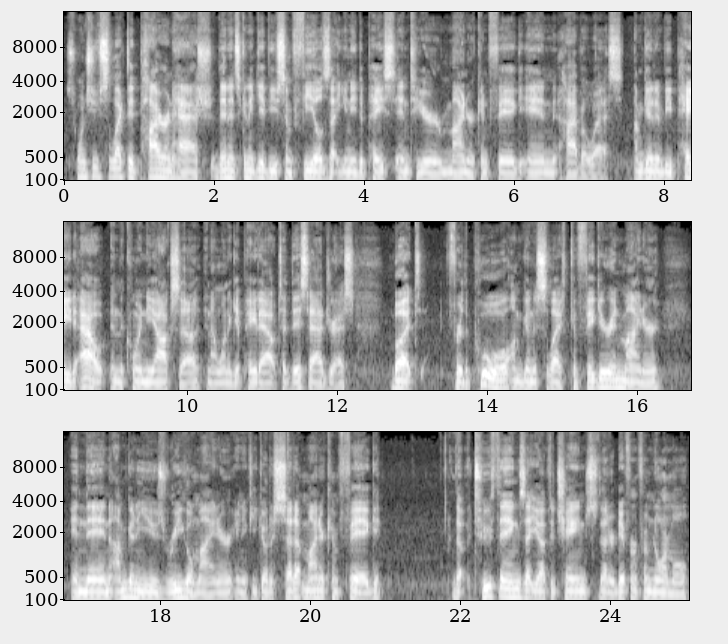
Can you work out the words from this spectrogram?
So once you've selected Pyrin hash, then it's going to give you some fields that you need to paste into your miner config in HiveOS. I'm going to be paid out in the coin Neoxa and I want to get paid out to this address. But for the pool, I'm going to select configure in miner and then I'm going to use Rigel Miner. And if you go to setup miner config, the two things that you have to change that are different from normal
